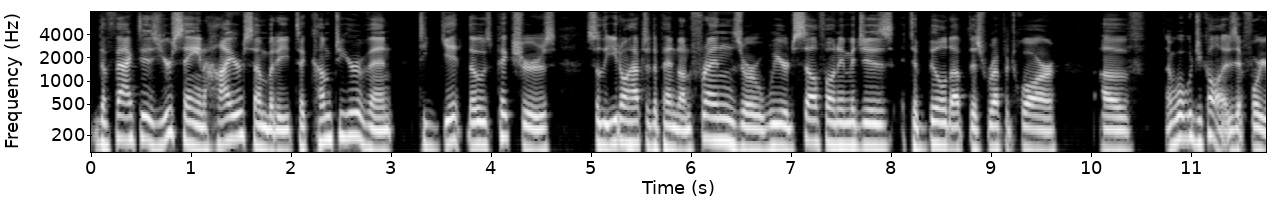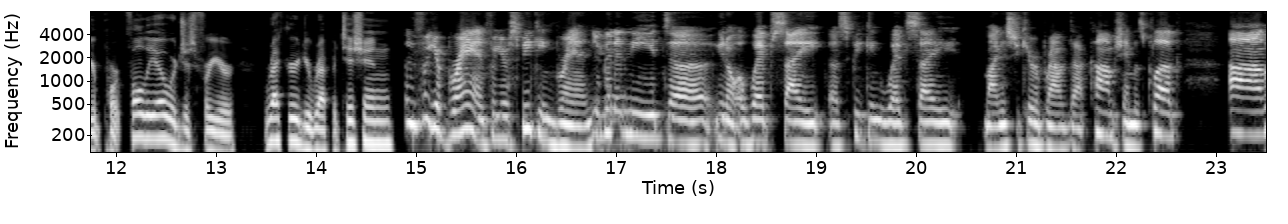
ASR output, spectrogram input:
the fact is, you're saying hire somebody to come to your event to get those pictures so that you don't have to depend on friends or weird cell phone images to build up this repertoire of, and what would you call it? Is it for your portfolio or just for your record, your repetition? For your brand, for your speaking brand, you're going to need, uh, you know, a website, a speaking website, minus shakirabrown.com, shameless plug. Um,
